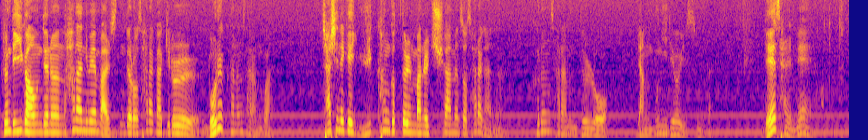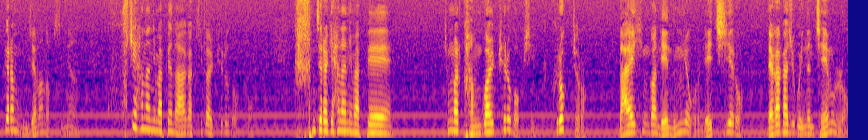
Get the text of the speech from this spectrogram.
그런데 이 가운데는 하나님의 말씀대로 살아가기를 노력하는 사람과 자신에게 유익한 것들만을 취하면서 살아가는 그런 사람들로 양분이 되어 있습니다. 내 삶에 어떤 특별한 문제만 없으면 굳이 하나님 앞에 나아가 기도할 필요도 없고 간절하게 하나님 앞에 정말 간구할 필요가 없이 그럭저럭 나의 힘과 내 능력으로 내 지혜로 내가 가지고 있는 재물로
